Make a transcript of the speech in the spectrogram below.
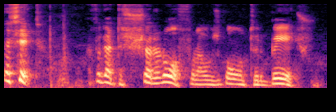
That's it. I forgot to shut it off when I was going to the bathroom.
